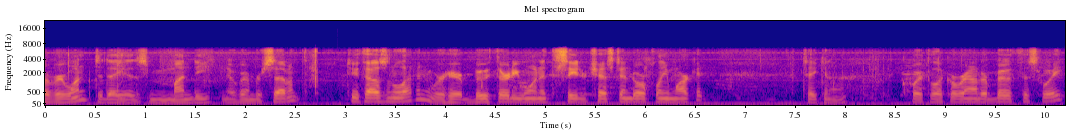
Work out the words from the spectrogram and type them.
everyone, today is Monday, November 7th, 2011. We're here at booth 31 at the Cedar Chest Indoor Flea Market. Taking a quick look around our booth this week.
